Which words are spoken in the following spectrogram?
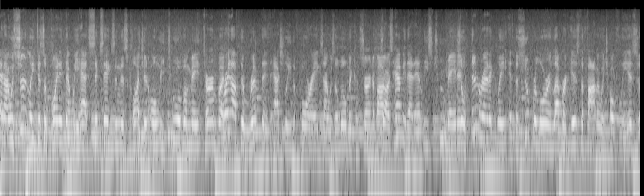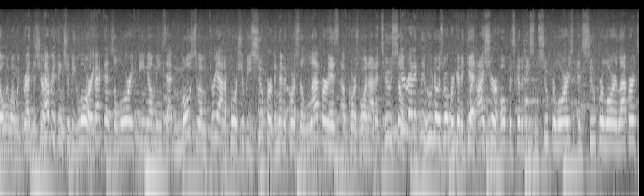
again, I was certainly disappointed that we had six eggs in this clutch and only two of them made turn, but right off the rip, the, actually the four eggs I was a little bit concerned about. So I was happy that at least two made it. So theoretically, if the Super Lori Leopard is the father, which hopefully is, is the only one we bred this year, everything should be Lori. The fact that it's a Lori female means that most of them, three out of four should be Super, and then of course the Leopard is of course one out of two. So theoretically, who knows what we're gonna get. But I sure hope it's gonna be some Super Loris and Super Lori Leopards.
